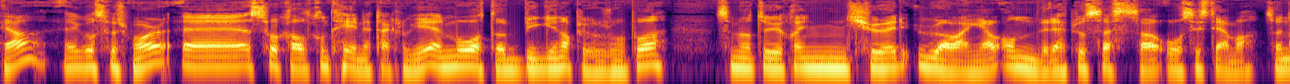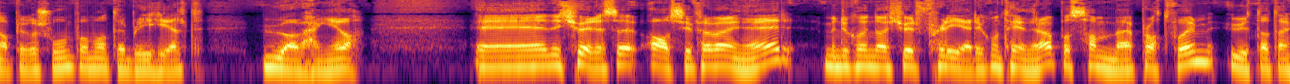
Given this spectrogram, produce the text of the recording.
Ja, godt spørsmål. Eh, såkalt containerteknologi er en måte å bygge en applikasjon på som at du kan kjøre uavhengig av andre prosesser og systemer. Så en applikasjon på en måte blir helt uavhengig. da. Eh, det kjøres atskilt fra hverandre, men du kan da kjøre flere containere på samme plattform uten at de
